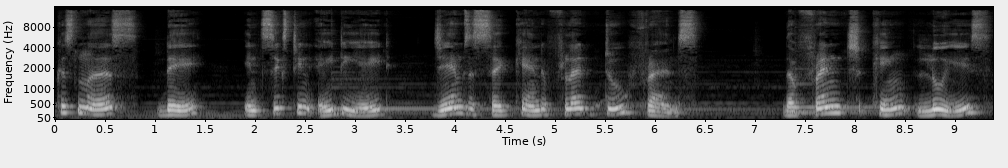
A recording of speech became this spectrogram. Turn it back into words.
Christmas Day in 1688, James II fled to France. The French King Louis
